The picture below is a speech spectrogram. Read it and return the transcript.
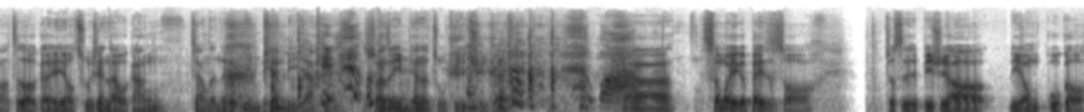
哦，这首歌也有出现在我刚刚讲的那个影片里啊，算是影片的主题曲这样。哇！那身为一个贝斯手，就是必须要利用 Google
